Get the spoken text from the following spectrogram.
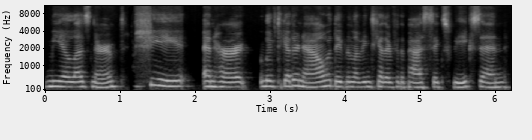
Mia Lesner, she and her live together now. They've been living together for the past six weeks. And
